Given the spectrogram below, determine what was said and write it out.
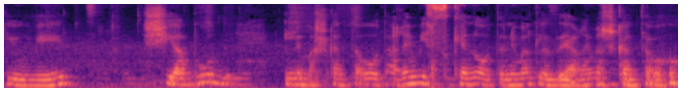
קיומית, שיעבוד למשכנתאות, ערי מסכנות, אני אומרת לזה, ערי משכנתאות,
